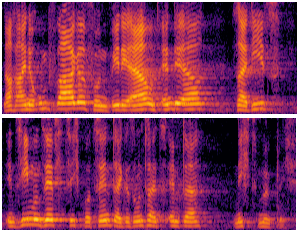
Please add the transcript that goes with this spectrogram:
Nach einer Umfrage von WDR und NDR sei dies in 67% der Gesundheitsämter nicht möglich.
